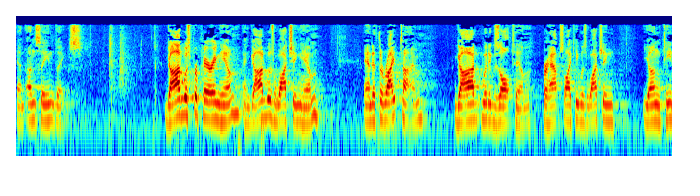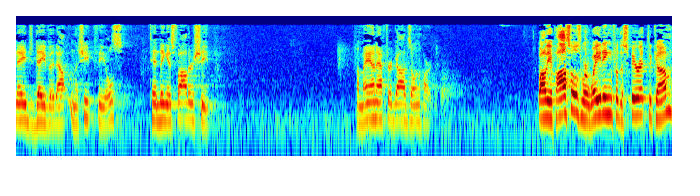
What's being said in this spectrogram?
and unseen things. God was preparing him, and God was watching him, and at the right time, God would exalt him, perhaps like he was watching young teenage David out in the sheep fields, tending his father's sheep a man after God's own heart. While the apostles were waiting for the Spirit to come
